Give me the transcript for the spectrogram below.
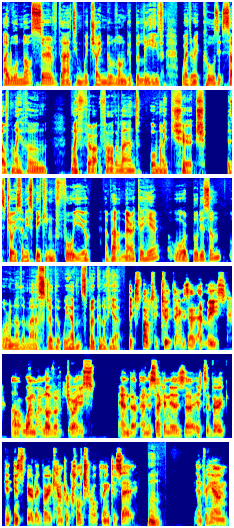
I will not serve that in which I no longer believe, whether it calls itself my home, my fatherland, or my church. Is Joyce only speaking for you about America here, or Buddhism, or another master that we haven't spoken of yet? It spoke to two things, at least. Uh, one, my love of Joyce, and uh, and the second is uh, it's a very, in spirit, a very countercultural thing to say. Mm. And for him,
